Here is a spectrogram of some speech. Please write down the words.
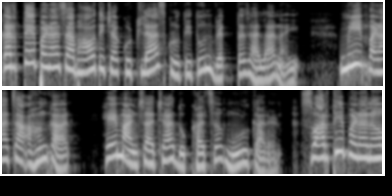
कर्तेपणाचा भाव तिच्या कुठल्याच कृतीतून व्यक्त झाला नाही. मीपणाचा अहंकार हे माणसाच्या दुःखाचं मूळ कारण. स्वार्थीपणानं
